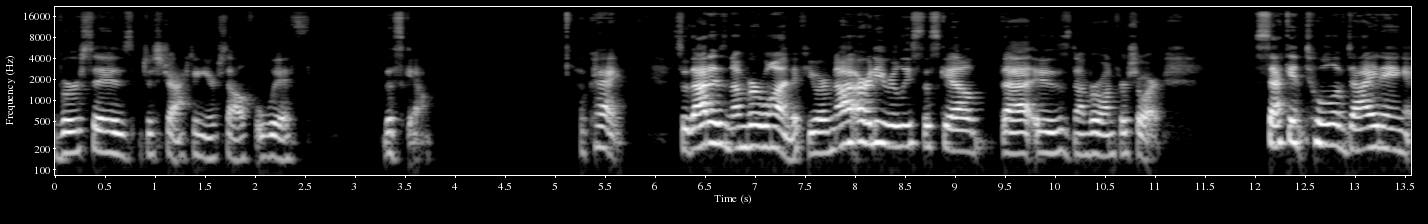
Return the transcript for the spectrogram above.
versus distracting yourself with the scale. Okay, so that is number one. If you have not already released the scale, that is number one for sure. Second tool of dieting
